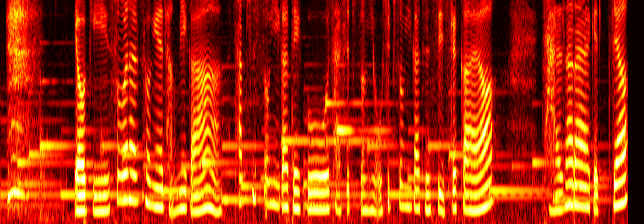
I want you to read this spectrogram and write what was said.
여기 21송이의 장미가 30송이가 되고 40송이, 50송이가 될 수 있을까요? 잘 살아야겠죠?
